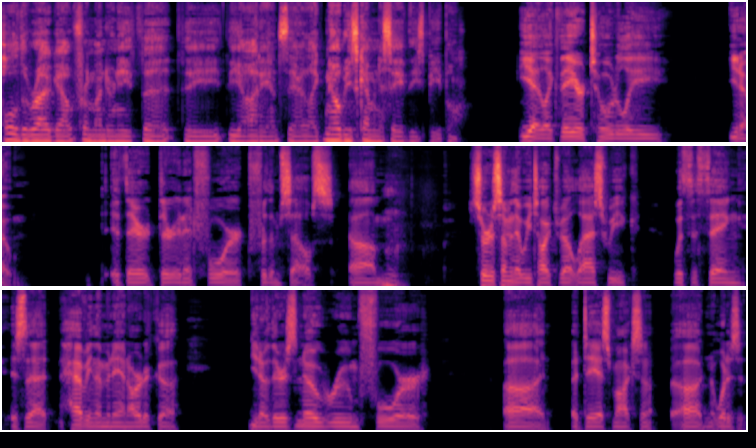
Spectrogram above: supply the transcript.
pull the rug out from underneath the the the audience there. Like nobody's coming to save these people. Yeah like they are totally you know they're they're in it for for themselves. Um mm. sort of something that we talked about last week with the thing is that having them in antarctica you know there's no room for uh a deus machina uh what is it?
